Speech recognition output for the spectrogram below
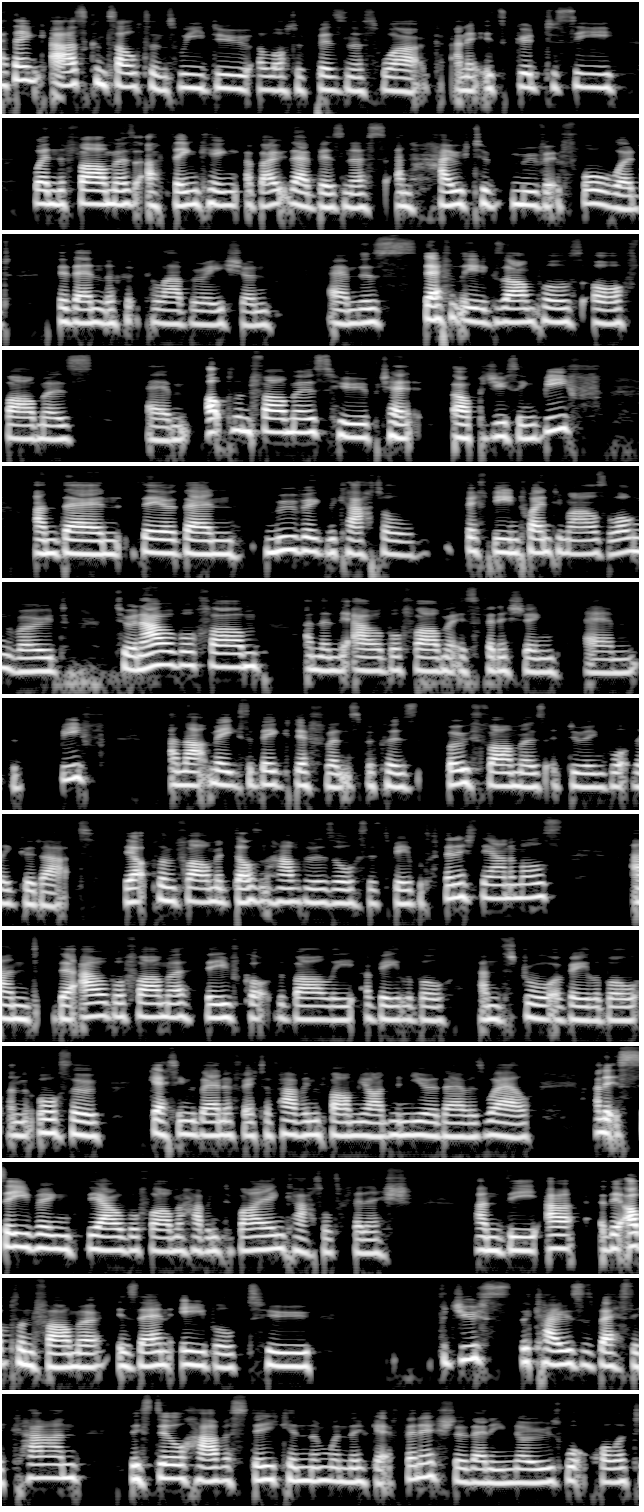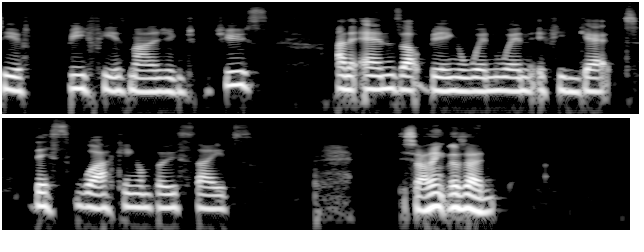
I think as consultants, we do a lot of business work, and it's good to see when the farmers are thinking about their business and how to move it forward, they then look at collaboration. Um, there's definitely examples of farmers, um, upland farmers who are producing beef and then they're then moving the cattle 15, 20 miles along the road to an arable farm, and then the arable farmer is finishing um, the beef. And that makes a big difference because both farmers are doing what they're good at. The upland farmer doesn't have the resources to be able to finish the animals, and the arable farmer, they've got the barley available and the straw available, and also getting the benefit of having the farmyard manure there as well and it's saving the arable farmer having to buy in cattle to finish and the uh, the upland farmer is then able to produce the cows as best they can. They still have a stake in them when they get finished so then he knows what quality of beef he is managing to produce and it ends up being a win-win if you can get this working on both sides. So i think there's a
